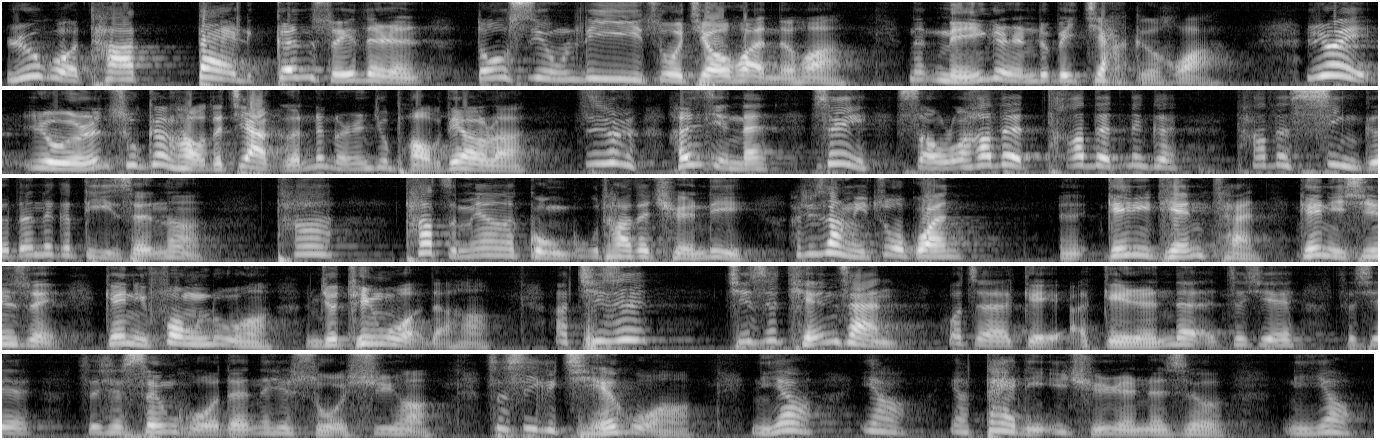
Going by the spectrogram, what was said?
如果他带跟随的人都是用利益做交换的话，那每一个人都被价格化，因为有人出更好的价格，那个人就跑掉了。这就是很简单。所以扫罗他的他的那个他的性格的那个底层呢，他他怎么样的巩固他的权利？他就让你做官，嗯，给你田产，给你薪水，给你俸禄哈，你就听我的哈啊！其实其实田产。或者给给人的这些这些这些生活的那些所需哈，这是一个结果啊！你要要要带领一群人的时候，你要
